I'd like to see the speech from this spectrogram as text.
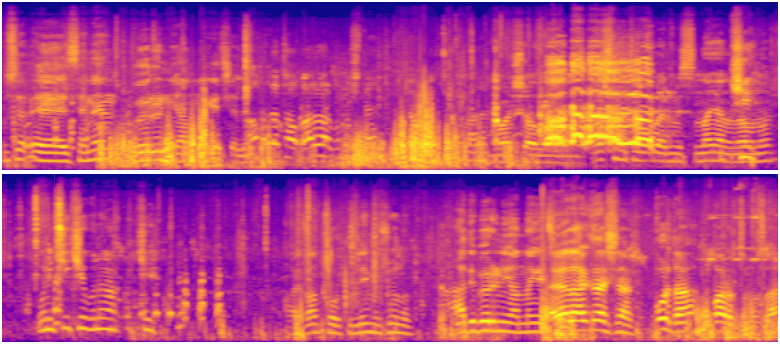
Bu se e, senin börün yanına geçelim. Ama burada tavukları var bunun işte. Yavrulatıyor bunları. Maşallah. Kaç tane tavuk vermişsin lan yanına İki. onun? Bunun iki iki bunun iki. Hayvan torpilliymiş oğlum. Hadi börünün yanına geçelim. Evet arkadaşlar burada barutumuz var.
